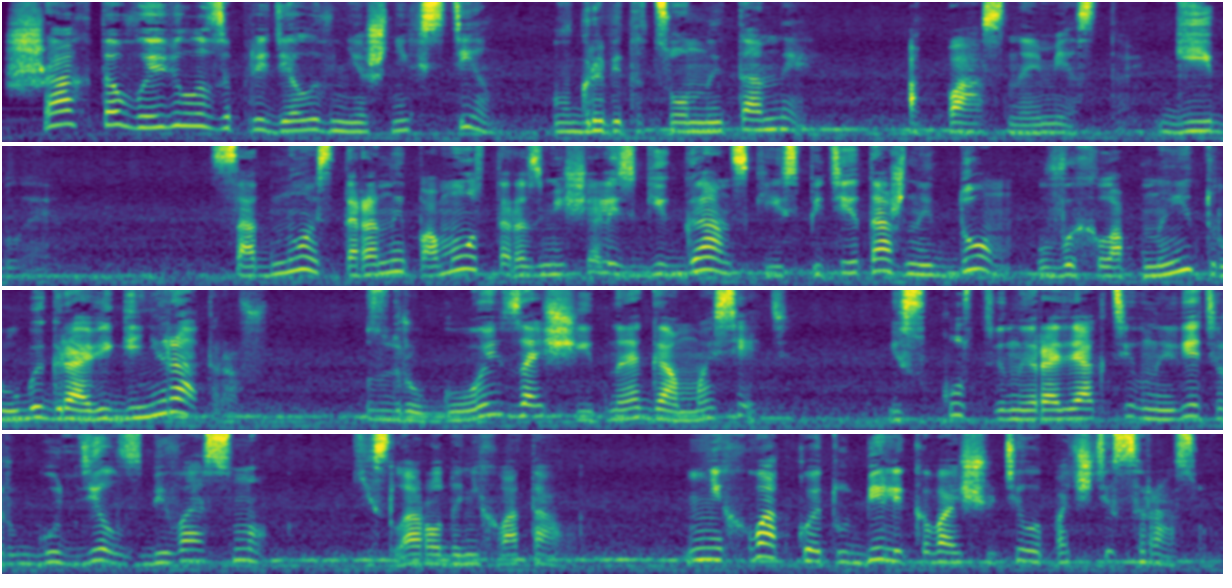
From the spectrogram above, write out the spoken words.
Шахта вывела за пределы внешних стен, в гравитационный тоннель. Опасное место, гиблое. С одной стороны помоста размещались гигантский из пятиэтажный дом, выхлопные трубы гравигенераторов. С другой — защитная гамма-сеть. Искусственный радиоактивный ветер гудел, сбивая с ног. Кислорода не хватало. Нехватку эту Беликова ощутила почти сразу —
